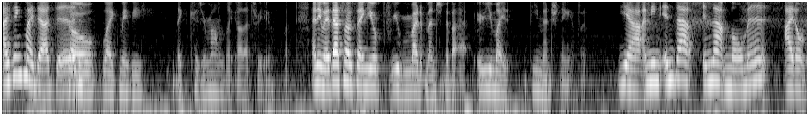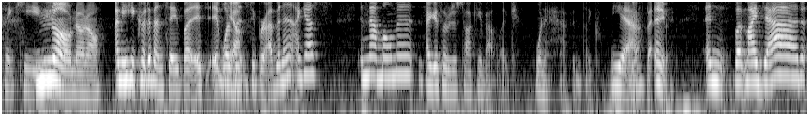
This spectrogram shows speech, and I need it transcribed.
I think my dad did. So, like, maybe. Like, because your mom was like, oh, that's for you. But anyway, that's what I was saying. You you might have mentioned about it, or you might be mentioning it, but. yeah, I mean, in that in that moment, I don't think he. No, no, no. I mean, he could have been saved, but it it wasn't Yeah. super evident, I guess, in that moment. I guess I was just talking about, like, when it happened. Like, Yeah. But anyway. And but my dad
